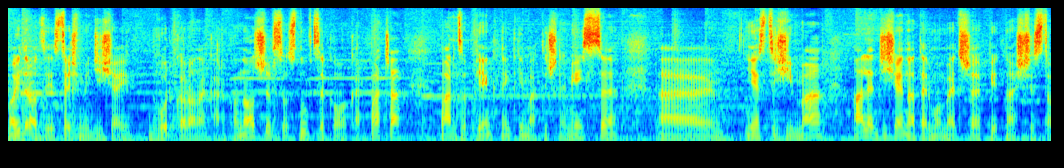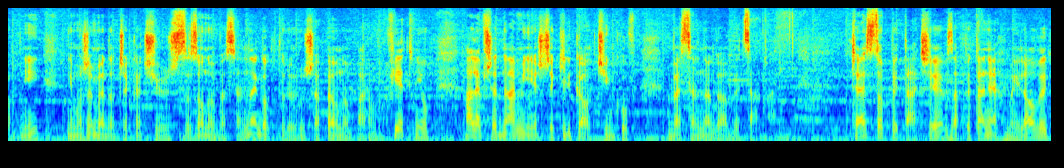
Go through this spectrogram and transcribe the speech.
Moi drodzy, jesteśmy dzisiaj dwór Korona Karkonoszy w Sosnówce koło Karpacza. Bardzo piękne i klimatyczne miejsce. E, Jest zima, ale dzisiaj na termometrze 15 stopni. Nie możemy doczekać się już sezonu weselnego, który rusza pełną parą w kwietniu, ale przed nami jeszcze kilka odcinków weselnego abecadła. Często pytacie w zapytaniach mailowych,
